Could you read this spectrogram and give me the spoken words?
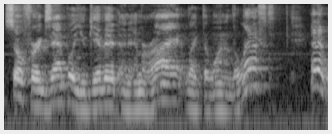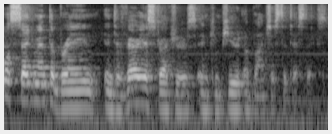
So for example, you give it an MRI like the one on the left, and it will segment the brain into various structures and compute a bunch of statistics.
